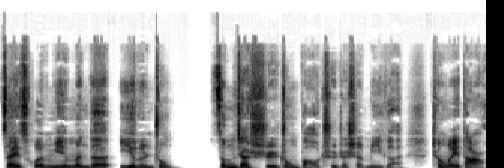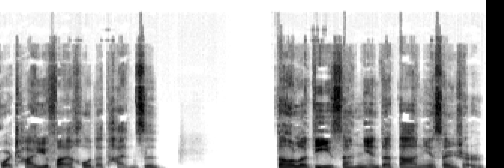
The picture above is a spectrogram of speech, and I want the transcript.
在村民们的议论中，曾家始终保持着神秘感，成为大伙茶余饭后的谈资。到了第三年的大年三十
